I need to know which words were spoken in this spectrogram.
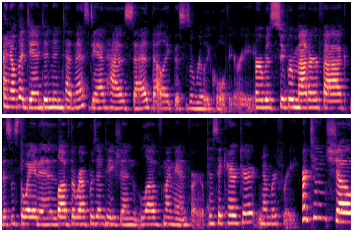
I know that Dan didn't intend this. Dan has said that like this is a really cool theory. Ferb is super matter of fact. This is the way it is. Love the representation. Love my man Ferb. Artistic character number three. Cartoon show,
